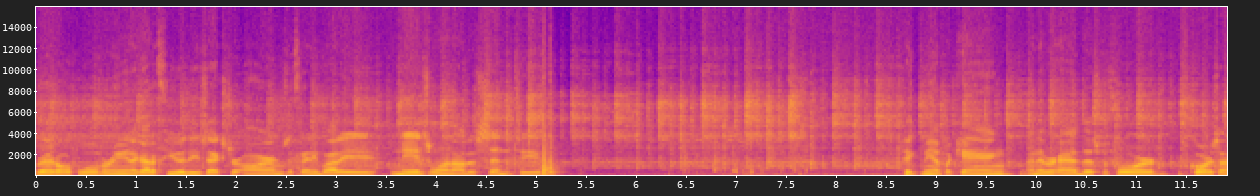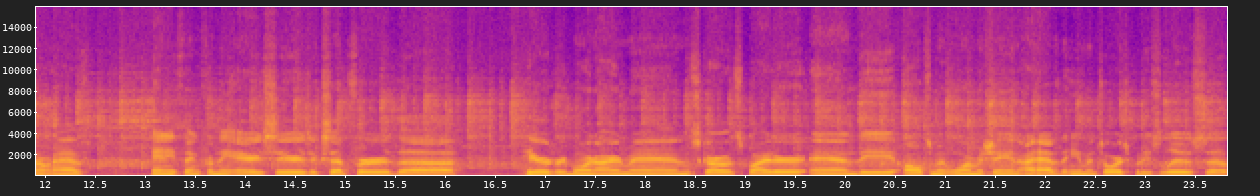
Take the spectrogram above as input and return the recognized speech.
Red Hulk Wolverine. I got a few of these extra arms. If anybody needs one, I'll just send it to you. Pick me up a Kang. I never had this before. Of course, I don't have anything from the Ares series except for the Heroes Reborn Iron Man, Scarlet Spider, and the Ultimate War Machine. I have the Human Torch, but he's loose, so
